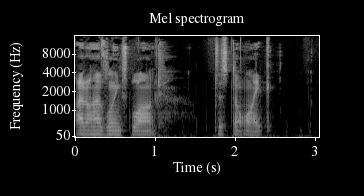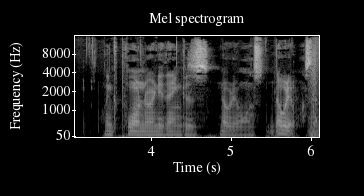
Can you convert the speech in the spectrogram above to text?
I don't have links blocked. Just don't like link porn or anything because nobody wants nobody wants that.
